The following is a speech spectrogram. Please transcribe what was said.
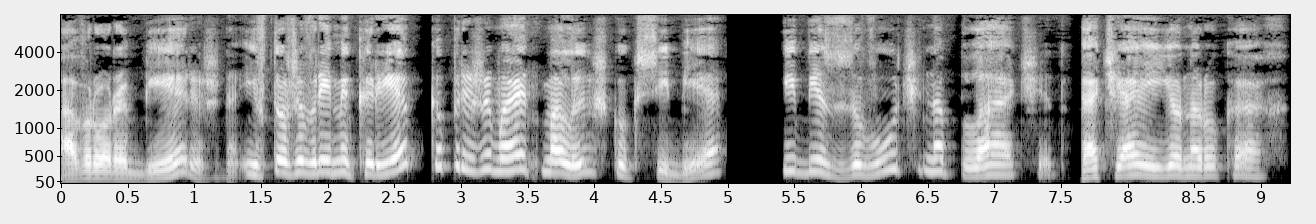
Аврора бережно и в то же время крепко прижимает малышку к себе и беззвучно плачет, качая ее на руках.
